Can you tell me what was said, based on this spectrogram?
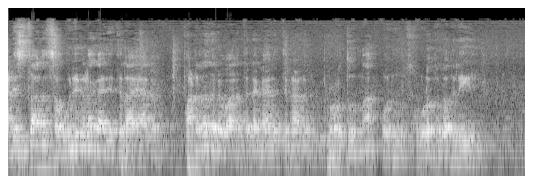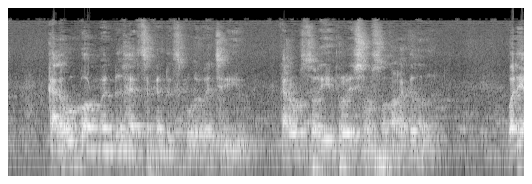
അടിസ്ഥാന സൗകര്യങ്ങളുടെ കാര്യത്തിലായാലും പഠന നിലവാരത്തിന്റെ കാര്യത്തിലാണ് പുലർത്തുന്ന ഒരു സ്കൂൾ എന്നുള്ള നിലയിൽ കലവൂർ ഗവൺമെന്റ് ഹയർ സെക്കൻഡറി സ്കൂളിൽ വെച്ച് ഈ കലോത്സവം ഈ പ്രവേശനോത്സവം നടക്കുന്നത് വലിയ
